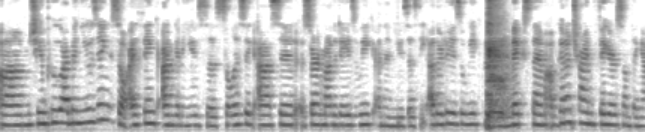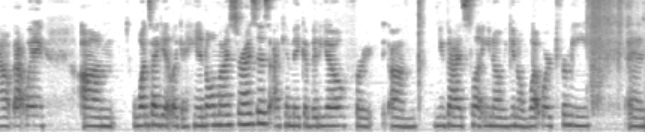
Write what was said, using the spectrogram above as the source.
um, shampoo I've been using. So I think I'm going to use the salicylic acid a certain amount of days a week and then use this the other days a week. Maybe mix them. I'm going to try and figure something out that way. Um, once I get like a handle on my psoriasis, I can make a video for um, you guys to let you know, you know, what worked for me and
